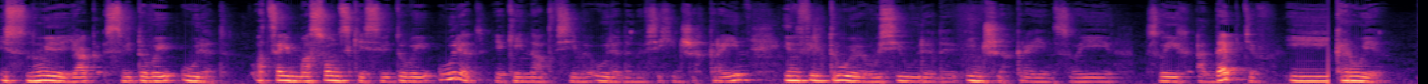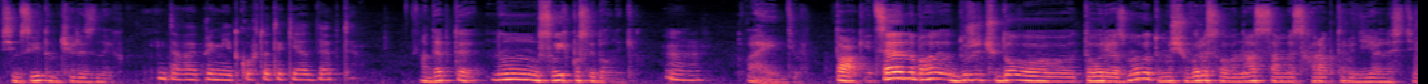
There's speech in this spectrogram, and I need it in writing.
існує як світовий уряд. Оцей масонський світовий уряд, який над всіми урядами всіх інших країн, інфільтрує в усі уряди інших країн свої, своїх адептів і керує всім світом через них. Давай примітку, хто такі адепти. Адепти, ну, своїх послідовників. Угу. агентів. Так, і це набагато дуже чудова теорія змови, тому що виросла вона саме з характеру діяльності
